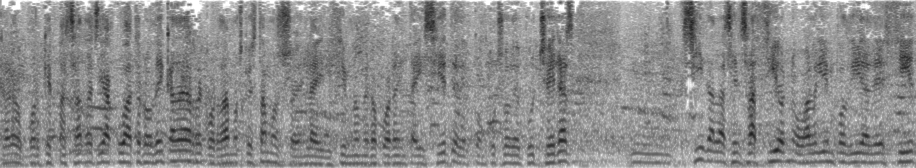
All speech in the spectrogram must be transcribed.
Claro, porque pasadas ya cuatro décadas, recordamos que estamos en la edición número 47 del concurso de pucheras, mm, sí da la sensación, o alguien podría decir,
